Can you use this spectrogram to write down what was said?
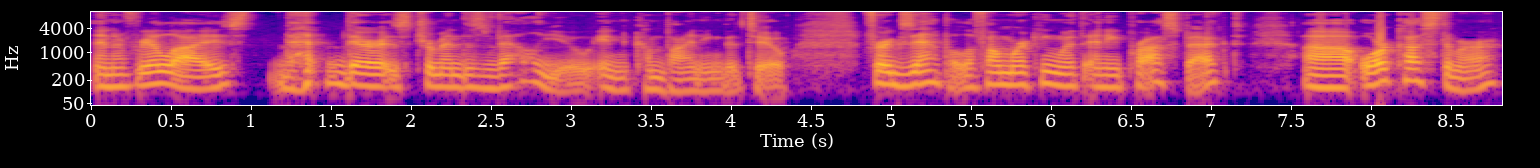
And I've realized that there is tremendous value in combining the two. For example, if I'm working with any prospect uh, or customer,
